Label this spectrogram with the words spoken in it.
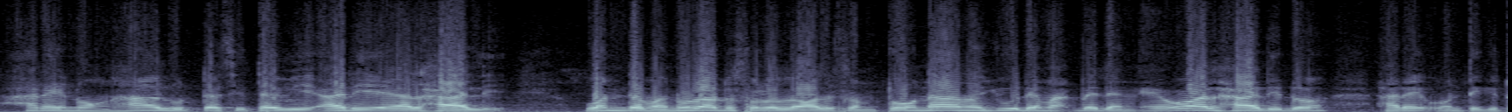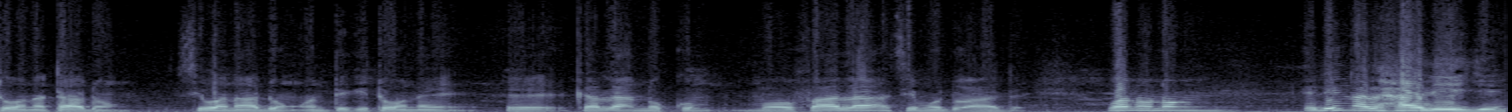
Haray noon ha lutta si tawi ari e alhaali. Wondema nuraɗo sallllahu alih w sallam townano juuɗe maɓɓe ɗen e o alhaali ɗo haray on tigui townata ɗon. Si wona ɗum on tigui townay e kala nokku mo faala simo du'ade wano noon eɗin alhaaliji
